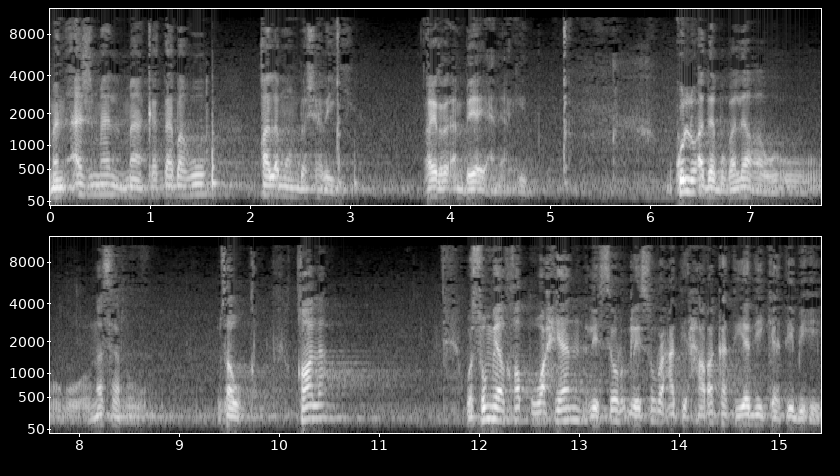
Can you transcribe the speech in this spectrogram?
من أجمل ما كتبه قلم بشري. غير الأنبياء يعني أكيد. كله أدب وبلاغة ونسر وذوق. قال وسمي الخط وحيا لسر لسرعة حركة يد كاتبه.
